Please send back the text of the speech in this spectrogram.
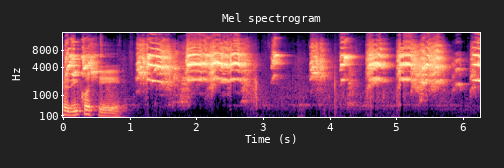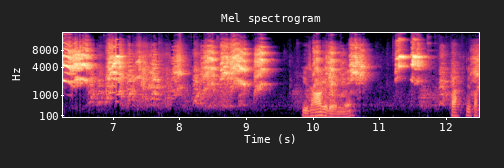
새 윙컷이 이상하게 됐네. 자, 일단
